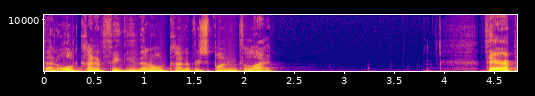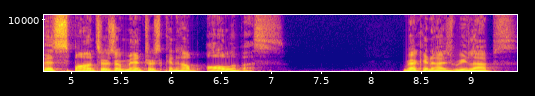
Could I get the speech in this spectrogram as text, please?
that old kind of thinking, that old kind of responding to life. Therapists, sponsors, or mentors can help all of us recognize relapse,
